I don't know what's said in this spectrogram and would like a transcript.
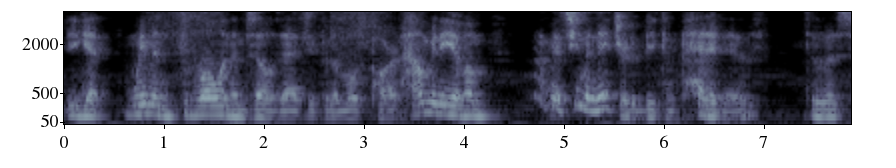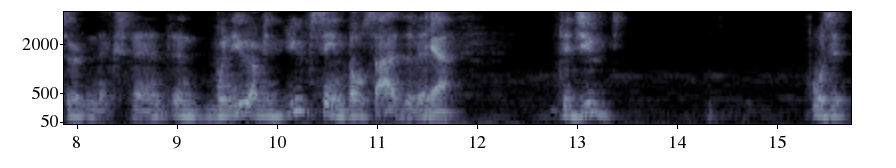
You get women throwing themselves at you for the most part. How many of them? I mean, it's human nature to be competitive to a certain extent. And when you, I mean, you've seen both sides of it. Yeah. Did you, was it,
